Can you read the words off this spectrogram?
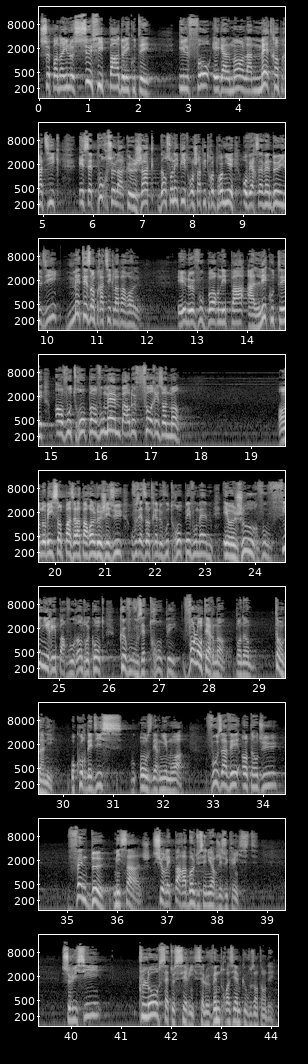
Cependant, il ne suffit pas de l'écouter. Il faut également la mettre en pratique. Et c'est pour cela que Jacques, dans son épître au chapitre 1er, au verset 22, il dit, mettez en pratique la parole et ne vous bornez pas à l'écouter en vous trompant vous-même par de faux raisonnements. En n'obéissant pas à la parole de Jésus, vous êtes en train de vous tromper vous-même et un jour vous finirez par vous rendre compte que vous vous êtes trompé volontairement pendant tant d'années. Au cours des dix ou onze derniers mois, vous avez entendu 22 messages sur les paraboles du Seigneur Jésus-Christ. Celui-ci clôt cette série. C'est le 23e que vous entendez.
